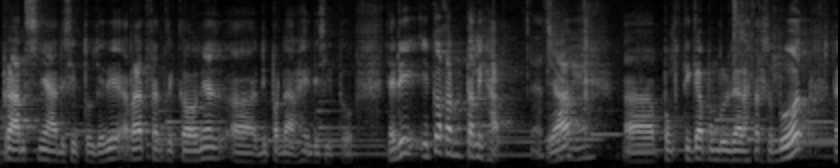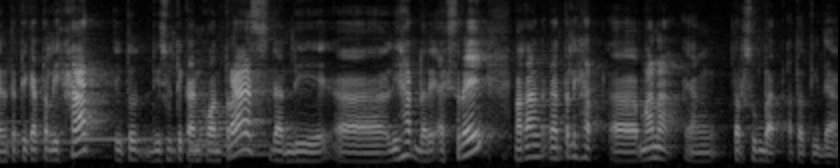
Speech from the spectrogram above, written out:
branch-nya di situ. Jadi right ventricle-nya eh, diperdarahi di situ. Jadi itu akan terlihat That's ya. right, tiga pembuluh darah tersebut dan ketika terlihat itu disuntikan kontras dan dilihat dari X-ray maka akan terlihat eh, mana yang tersumbat atau tidak.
